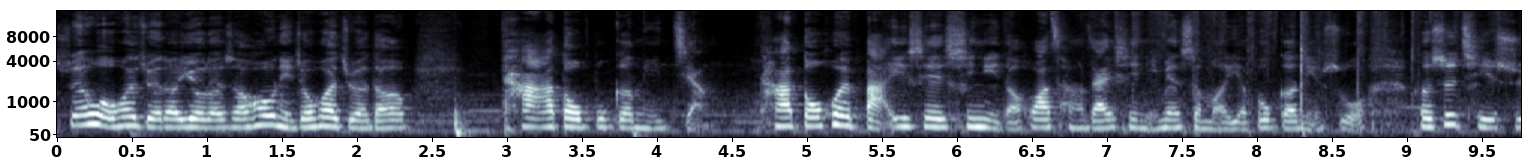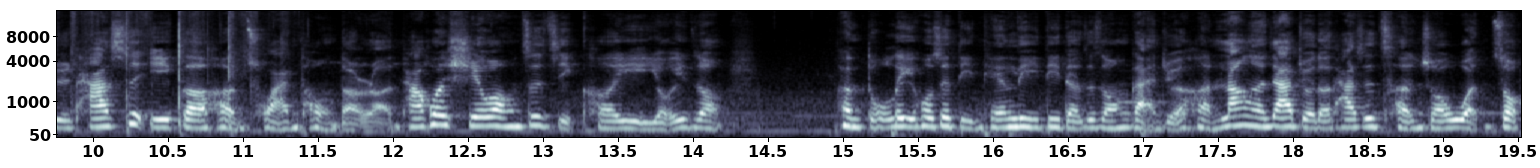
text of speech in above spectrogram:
所以我会觉得，有的时候你就会觉得他都不跟你讲，他都会把一些心里的话藏在心里面，什么也不跟你说。可是其实他是一个很传统的人，他会希望自己可以有一种。很独立或是顶天立地的这种感觉，很让人家觉得他是成熟稳重。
